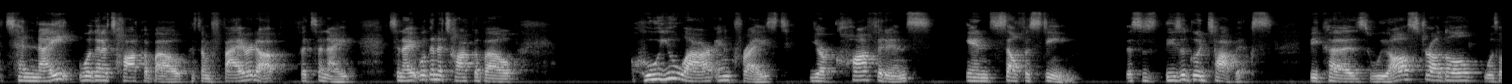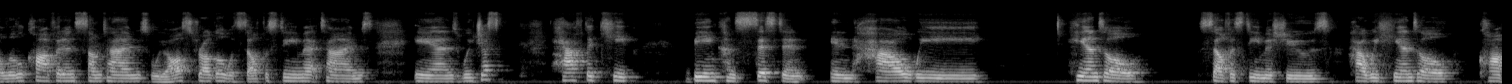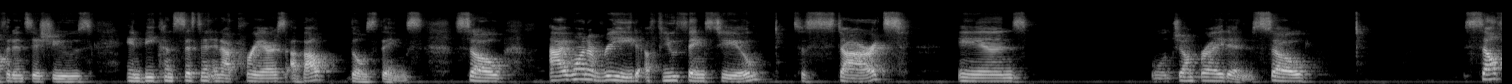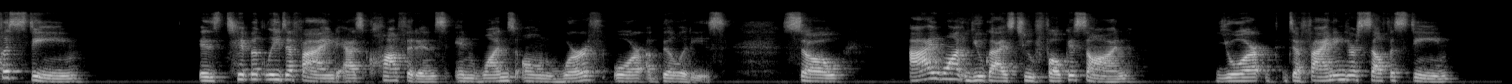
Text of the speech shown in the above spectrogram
tonight we're going to talk about, because I'm fired up for tonight. Tonight we're going to talk about who you are in Christ, your confidence in self-esteem. This is these are good topics because we all struggle with a little confidence sometimes. We all struggle with self esteem at times. And we just have to keep being consistent in how we handle self esteem issues, how we handle confidence issues, and be consistent in our prayers about those things. So, I want to read a few things to you to start. And we'll jump right in. So, self esteem is typically defined as confidence in one's own worth or abilities. So, I want you guys to focus on your defining your self esteem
